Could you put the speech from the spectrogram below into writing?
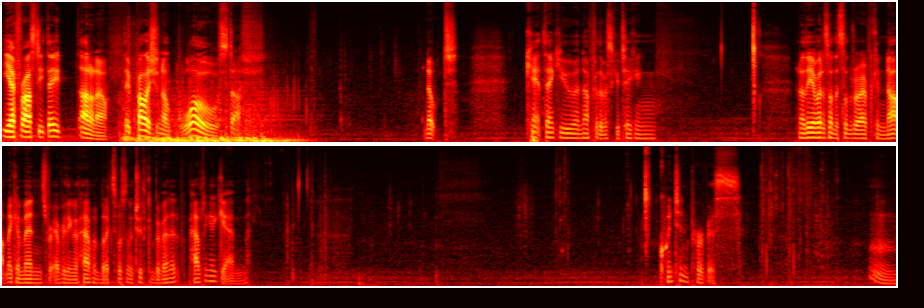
Yeah, Frosty, they. I don't know. They probably shouldn't have. Whoa, stuff. Note. Can't thank you enough for the risk you're taking. No, the evidence on the thumb drive cannot make amends for everything that happened, but exposing the truth can prevent it from happening again. Quentin Purvis. Hmm.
